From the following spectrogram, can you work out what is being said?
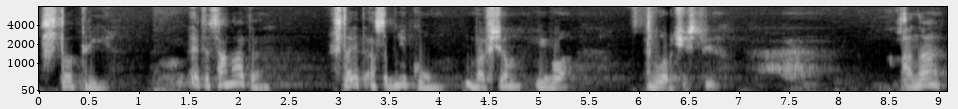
103. Эта соната стоит особняком во всем его творчестве. Она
